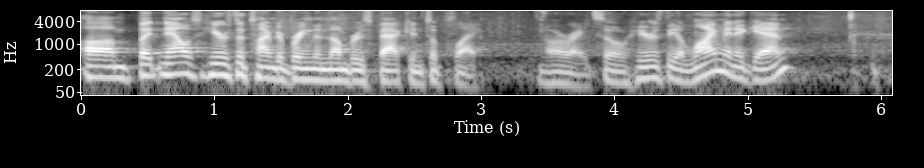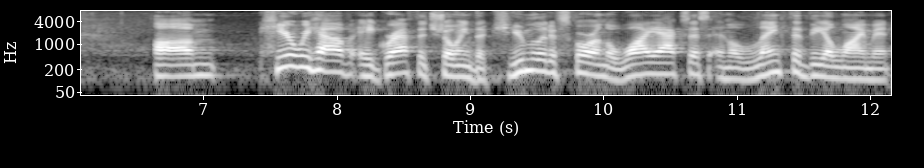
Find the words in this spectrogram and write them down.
Um, but now here's the time to bring the numbers back into play. All right, so here's the alignment again. Um, here we have a graph that's showing the cumulative score on the y-axis and the length of the alignment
